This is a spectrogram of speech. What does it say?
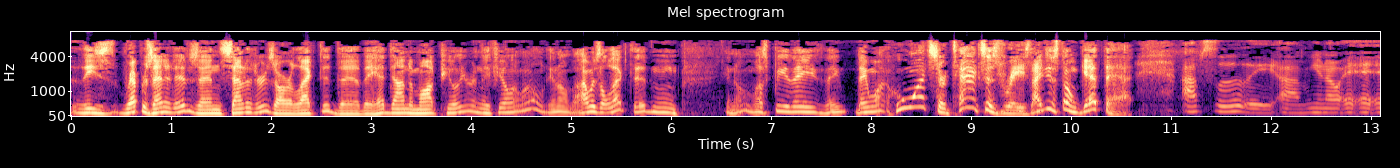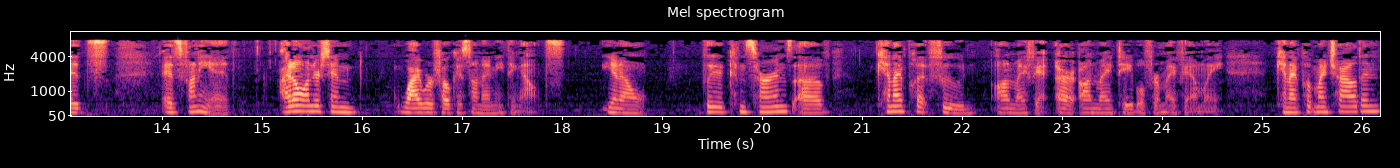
these representatives and senators are elected. They, they head down to Montpelier and they feel, well, you know, I was elected and you know, must be they they they want who wants their taxes raised? I just don't get that. Absolutely. Um, you know, it, it, it's it's funny. It, I don't understand why we're focused on anything else. You know, the concerns of can I put food on my fa- or on my table for my family? Can I put my child in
